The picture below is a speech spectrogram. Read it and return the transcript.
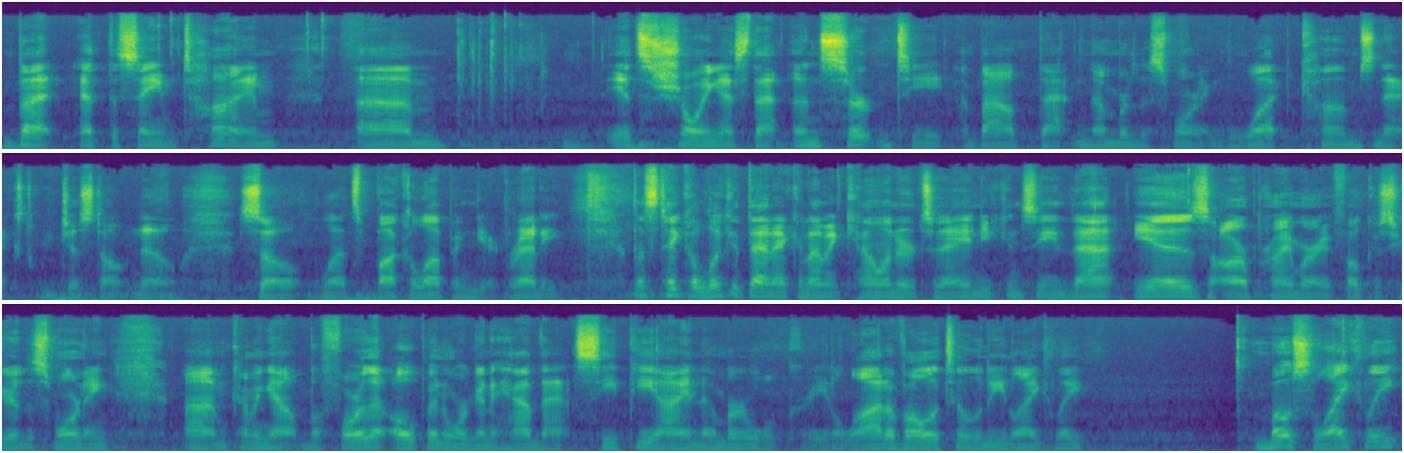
but at the same time, um, it's showing us that uncertainty about that number this morning. What comes next? We just don't know. So let's buckle up and get ready. Let's take a look at that economic calendar today, and you can see that is our primary focus here this morning. Um, coming out before the open, we're going to have that CPI number. We'll create a lot of volatility likely most likely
